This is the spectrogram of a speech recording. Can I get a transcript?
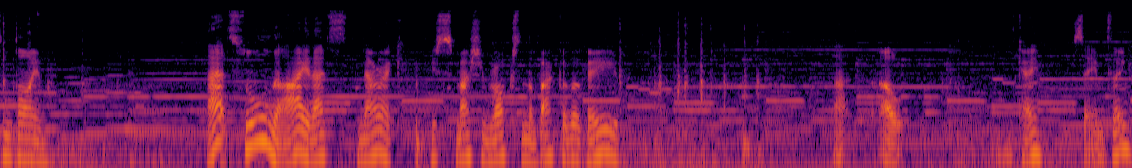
sometime. That's Sul, aye, that's Nerrick. He's smashing rocks in the back of the cave. That, oh. Okay, same thing.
